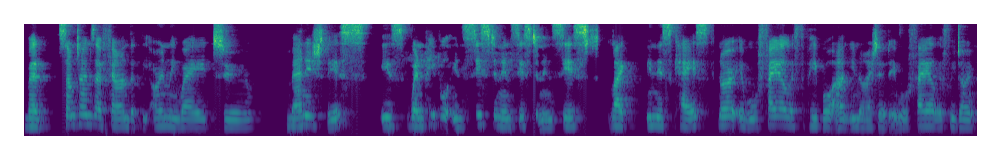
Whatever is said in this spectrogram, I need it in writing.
But sometimes I've found that the only way to manage this is when people insist and insist and insist, like in this case, no, it will fail if the people aren't united. It will fail if we don't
